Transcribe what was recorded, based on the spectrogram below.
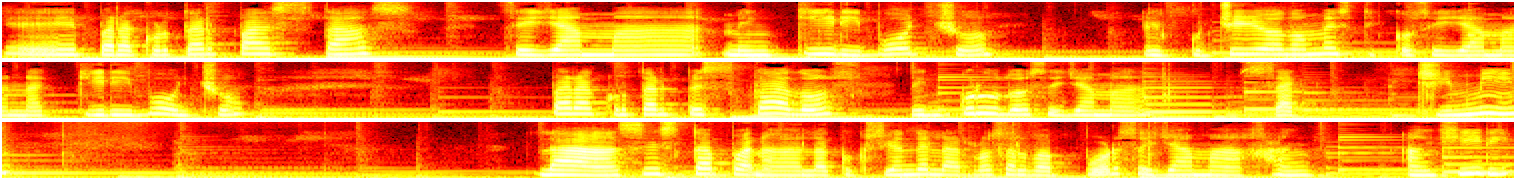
Eh, para cortar pastas se llama menkiribocho. El cuchillo doméstico se llama nakiribocho. Para cortar pescados en crudo se llama sashimi. La cesta para la cocción del arroz al vapor se llama anjiri.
